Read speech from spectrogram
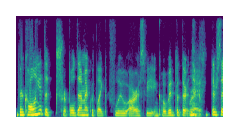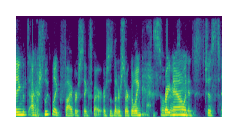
they're calling it the triple demic with like flu, RSV, and COVID, but they're right. they're, they're saying it's actually like five or six viruses that are circling so right crazy. now, and it's just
